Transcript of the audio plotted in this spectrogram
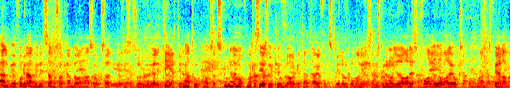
Albin, jag frågade Albin lite samma sak häromdagen. Han sa också att det finns en sån lojalitet i den här truppen också. Att skulle någon, för man kan se så i klubblaget att "Ja, jag får inte spela, då går man ner sig. Men skulle någon göra det så får han höra det också från de andra spelarna.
